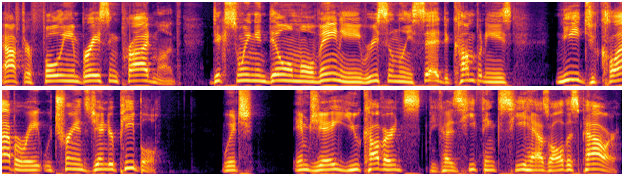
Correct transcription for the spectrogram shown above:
after fully embracing Pride Month. Dick Swing and Dylan Mulvaney recently said to companies need to collaborate with transgender people, which MJ, you covered because he thinks he has all this power.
